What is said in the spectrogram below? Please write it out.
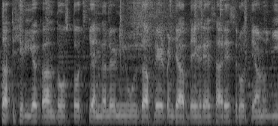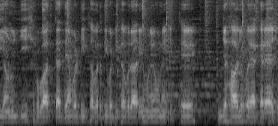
ਸਤਿ ਸ਼੍ਰੀ ਅਕਾਲ ਦੋਸਤੋ, ਚੈਨਲ ਨਿਊਜ਼ ਅਪਡੇਟ ਪੰਜਾਬ ਦੇਖ ਰਹੇ ਸਾਰੇ ਸਰੋਤਿਆਂ ਨੂੰ ਜੀ, ਆਣੂ ਜੀ, ਸ਼ੁਰੂਆਤ ਕਰਦੇ ਹਾਂ। ਵੱਡੀ ਖਬਰ ਦੀ, ਵੱਡੀ ਖਬਰ ਆ ਰਹੀ ਹੁਣੇ ਹੁਣੇ ਇੱਥੇ ਜਹਾਜ਼ ਹੋਇਆ ਕਰੈਸ਼।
